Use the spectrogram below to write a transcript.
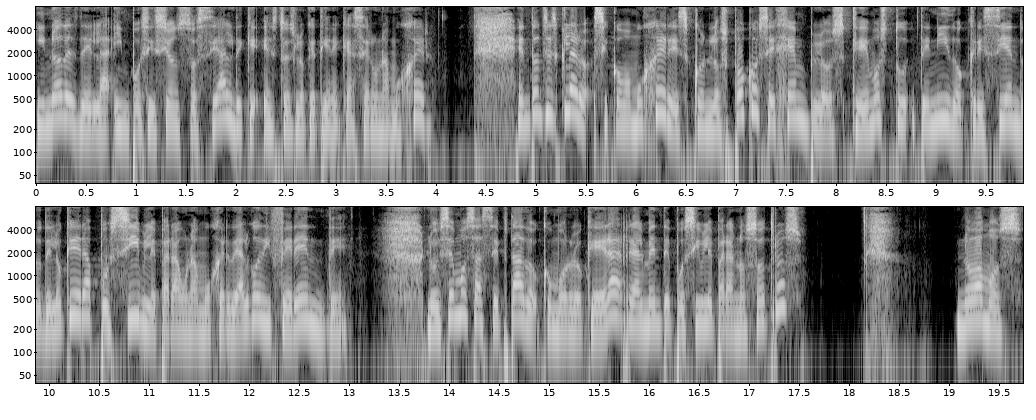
y no desde la imposición social de que esto es lo que tiene que hacer una mujer. Entonces, claro, si como mujeres, con los pocos ejemplos que hemos tenido creciendo de lo que era posible para una mujer, de algo diferente, los hemos aceptado como lo que era realmente posible para nosotros, no vamos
